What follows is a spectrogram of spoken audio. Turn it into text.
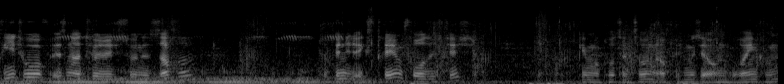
Friedhof ist natürlich so eine Sache. Da bin ich extrem vorsichtig. Gehen wir kurz den Zaun ab, ich muss ja irgendwo reinkommen.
